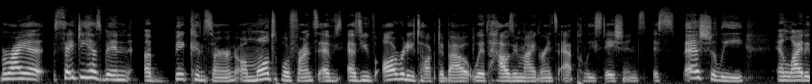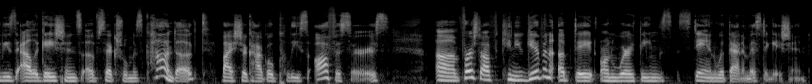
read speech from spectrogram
Mariah, safety has been a big concern on multiple fronts, as, as, you've already talked about, with housing migrants at police stations, especially in light of these allegations of sexual misconduct by Chicago police officers. Um, first off, can you give an update on where things stand with that investigation?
